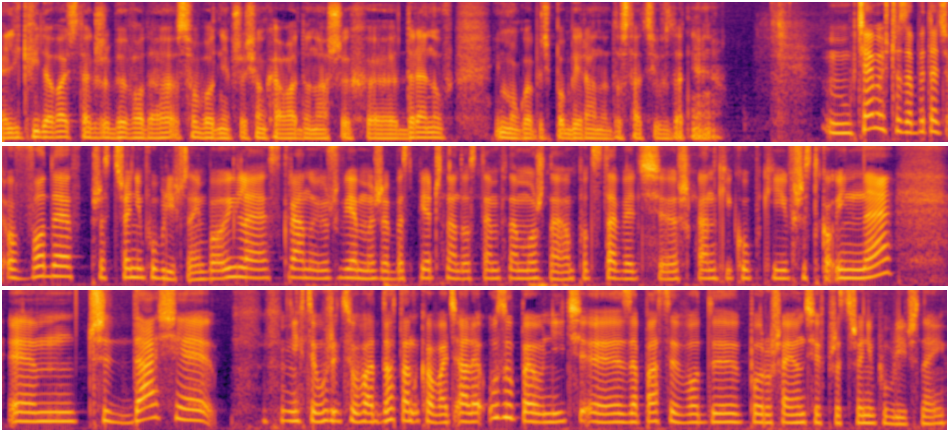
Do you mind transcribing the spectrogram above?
likwidować, tak żeby woda swobodnie przesiąkała do naszych drenów i mogła być pobierana do stacji uzdatniania. Mm, chciałam jeszcze zapytać o wodę w przestrzeni publicznej, bo o ile z kranu już wiemy, że bezpieczna, dostępna, można podstawiać e, szklanki, kubki, wszystko inne, czy da się, nie chcę użyć słowa dotankować, ale uzupełnić e, zapasy wody poruszając się w przestrzeni publicznej?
